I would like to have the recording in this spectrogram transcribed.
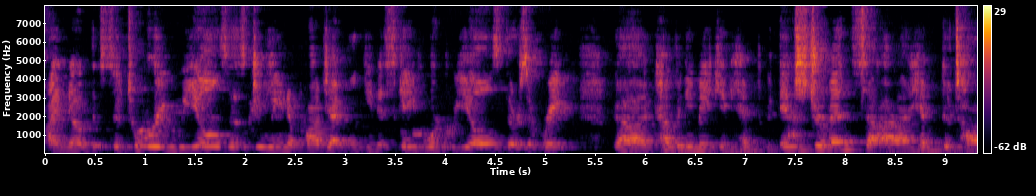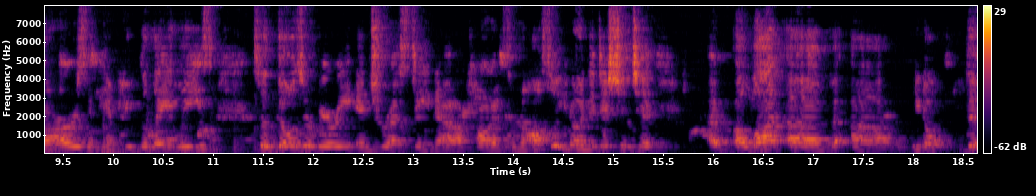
I know that Satori Wheels is doing a project looking at skateboard wheels. There's a great uh, company making hemp instruments, uh, hemp guitars, and hemp ukuleles. So those are very interesting uh, products. And also, you know, in addition to a, lot of um, you know the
